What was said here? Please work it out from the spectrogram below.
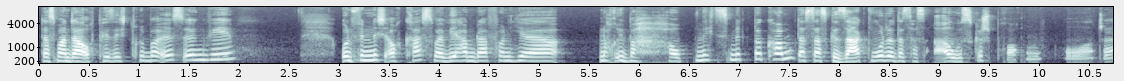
dass man da auch pissig drüber ist irgendwie. Und finde ich auch krass, weil wir haben davon hier noch überhaupt nichts mitbekommen, dass das gesagt wurde, dass das ausgesprochen wurde.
